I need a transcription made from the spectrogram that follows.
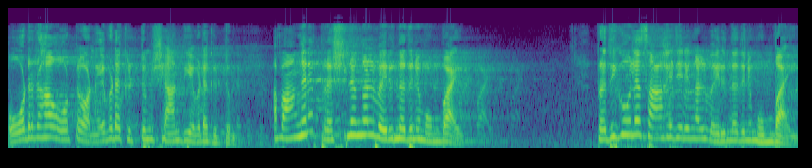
ഓടടാ ആണ്. എവിടെ കിട്ടും? ശാന്തി എവിടെ കിട്ടും? അപ്പം അങ്ങനെ പ്രശ്നങ്ങൾ വരുന്നതിന് മുമ്പായി. പ്രതികൂല സാഹചര്യങ്ങൾ വരുന്നതിന് മുമ്പായി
